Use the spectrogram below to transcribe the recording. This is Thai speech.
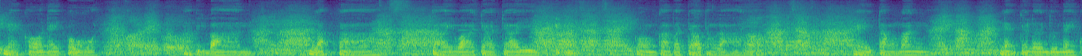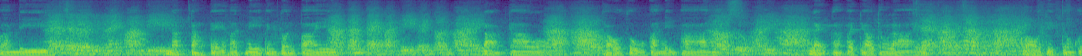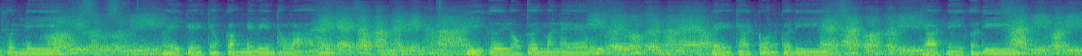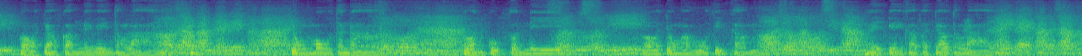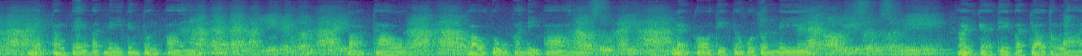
และขอได้โปรด อภิบาลรักษากายวาจาใจ ของข้าพเจ้าทั้งหลาย ให้ตั้งมั่นและเจริญอยู่ในความดีนับตั้งแต่บัดนี้เป็นต้นไปตราบเท่า เข้าสู่พระนิพพานและข้าพเจ้าทั้งหลาย ขอที่ตรงกุศลนี้ ให้แก่เจ้ากรรมในายเวรทั้งหลาย ที่เคยล่วงเกินมาแล้ว แต่ชาติก่อนก็ดี ชาตินี้ก็ดีก่อเจ้ากรรมในายเวรทั้งหลาย จง โมทนา ส่วนกุศลนี้ ขอจงอโหสิกรรม ให้แก่ข้าพเจ้าทั้งหลายนับตั้งแต่บัดนี้เป็นต้นไปตราบเท่า เข้าสู่พระนิพพาน และขอทิศตกุศลนี้ ให้แก่เทพเจ้าทั้งหลาย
